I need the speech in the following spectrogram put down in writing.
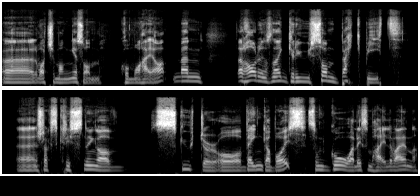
Uh, det var ikke mange som kom og heia, men der har du en sånn grusom backbeat, eh, en slags krysning av Scooter og Venga Boys, som går liksom hele veien. da.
